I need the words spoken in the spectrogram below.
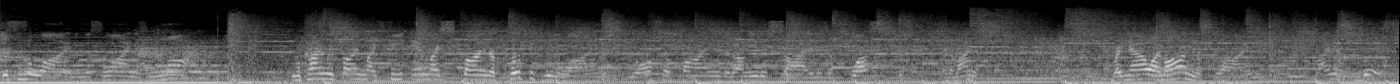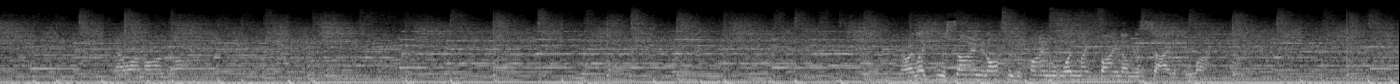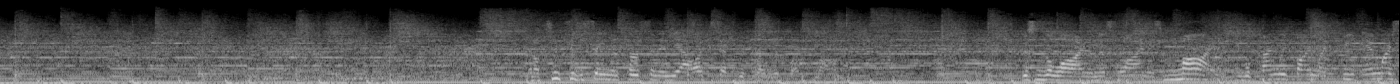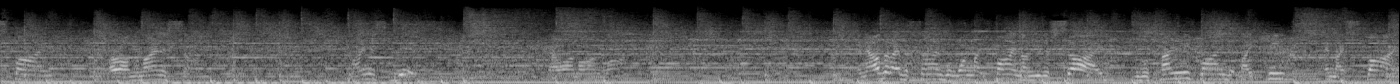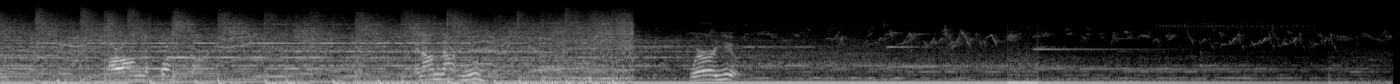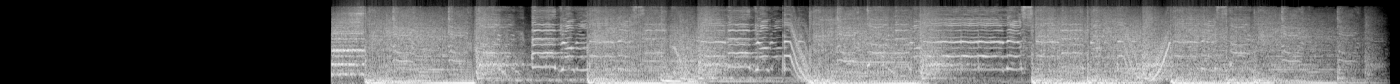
This is a line, and this line is mine. You will kindly find my feet and my spine are perfectly aligned. You'll also find that on either side is a plus and a minus. Right now I'm on this line, minus this. Now I'd like to assign and also define what one might find on this side of the line. And I'll teach you the same in person, and yeah, I'll accept your friend request, Mom. This is a line, and this line is mine. You will kindly find my feet and my spine are on the minus sign. Minus this. Now that I've assigned what one might find on either side, you will kindly find that my feet and my spine are on the plus sign. And I'm not moving. Where are you?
